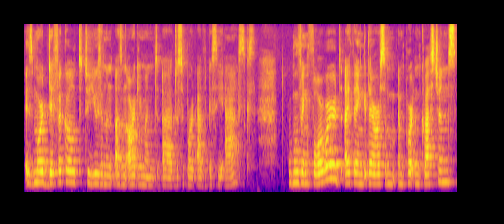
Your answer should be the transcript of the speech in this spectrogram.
is more difficult to use an, as an argument uh, to support advocacy asks. Moving forward, I think there are some important questions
